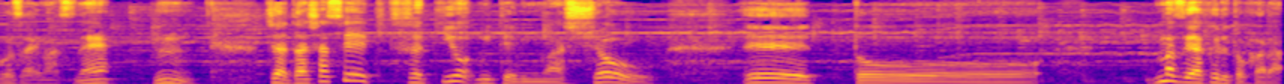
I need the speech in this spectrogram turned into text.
ございますね。うん。じゃあ、打者成績を見てみましょう。えー、っと、まずヤクルトから。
